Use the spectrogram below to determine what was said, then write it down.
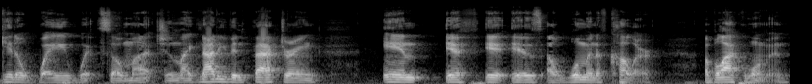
get away with so much, and like not even factoring in if it is a woman of color, a black woman.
